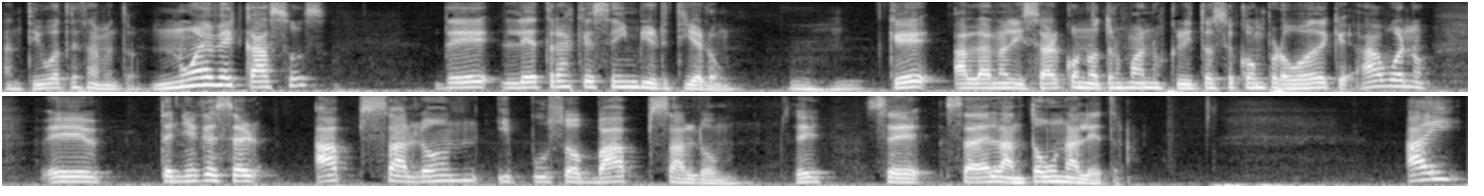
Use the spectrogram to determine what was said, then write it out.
Antiguo Testamento, nueve casos de letras que se invirtieron, que al analizar con otros manuscritos se comprobó de que, ah, bueno, eh, tenía que ser Absalón y puso Babsalón, ¿sí? se, se adelantó una letra. Hay,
